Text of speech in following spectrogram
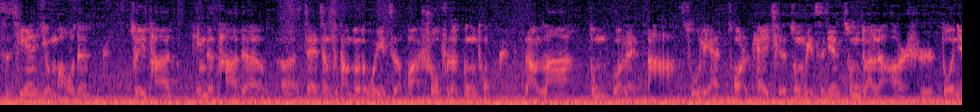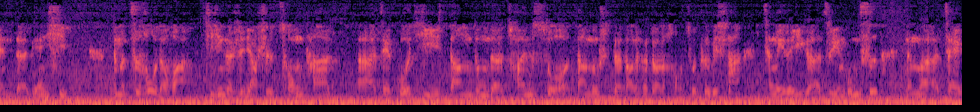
之间有矛盾，所以他凭着他的呃在政府当中的位置的话，说服了总统。然后拉中国来打苏联，从而开启了中美之间中断了二十多年的联系。那么之后的话，基辛格实际上是从他呃在国际当中的穿梭当中是得到了很多的好处，特别是他成立了一个咨询公司。那么在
